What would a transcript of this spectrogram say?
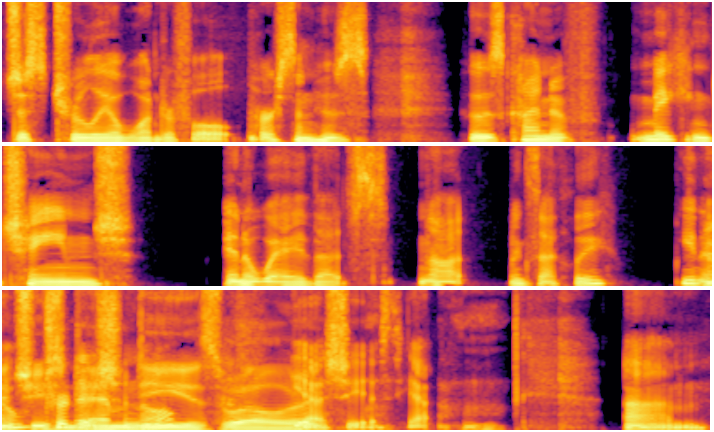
just truly a wonderful person who's who's kind of making change in a way that's not exactly you know and she's traditional. an MD as well, right? Yeah, she is. Yeah. Mhm. Um,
